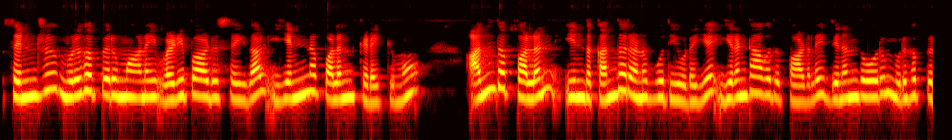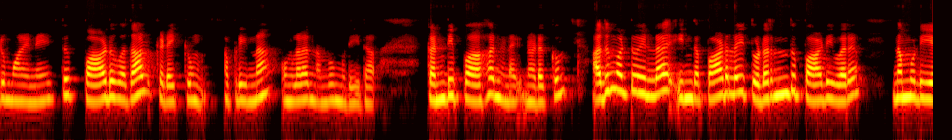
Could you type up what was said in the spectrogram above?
சென்று முருகப்பெருமானை வழிபாடு செய்தால் என்ன பலன் கிடைக்குமோ அந்த பலன் இந்த கந்தர் அனுபூதியுடைய இரண்டாவது பாடலை தினந்தோறும் முருகப்பெருமானை நினைத்து பாடுவதால் கிடைக்கும் அப்படின்னா உங்களால் நம்ப முடியுதா? கண்டிப்பாக நினை- நடக்கும். அது மட்டும் இல்லை இந்த பாடலை தொடர்ந்து பாடி வர நம்முடைய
